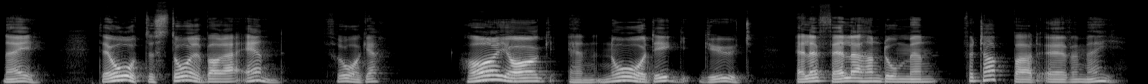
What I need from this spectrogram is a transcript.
Nej, det återstår bara en fråga. Har jag en nådig Gud eller fäller han domen förtappad över mig?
